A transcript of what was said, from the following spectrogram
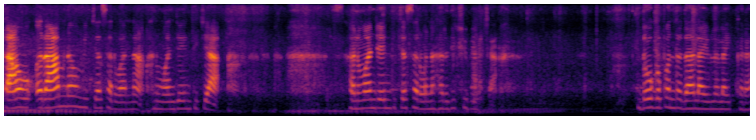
राव रामनवमीच्या सर्वांना हनुमान जयंतीच्या हनुमान जयंतीच्या सर्वांना हार्दिक शुभेच्छा. दोघं पण दादा लाईव्हला लाईक करा.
